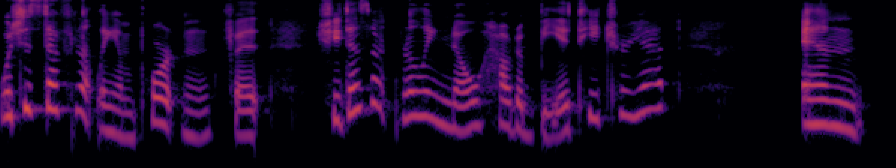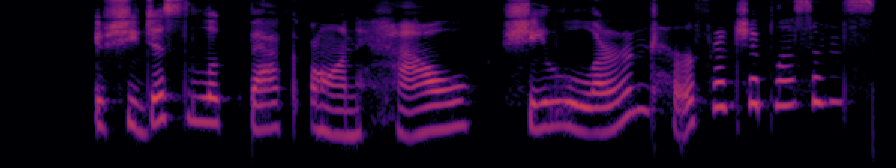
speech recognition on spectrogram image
Which is definitely important, but she doesn't really know how to be a teacher yet. And if she just looked back on how she learned her friendship lessons,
